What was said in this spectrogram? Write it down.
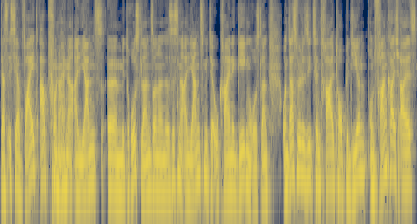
Das ist ja weit ab von einer Allianz äh, mit Russland, sondern das ist eine Allianz mit der Ukraine gegen Russland. Und das würde sie zentral torpedieren. Und Frankreich als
